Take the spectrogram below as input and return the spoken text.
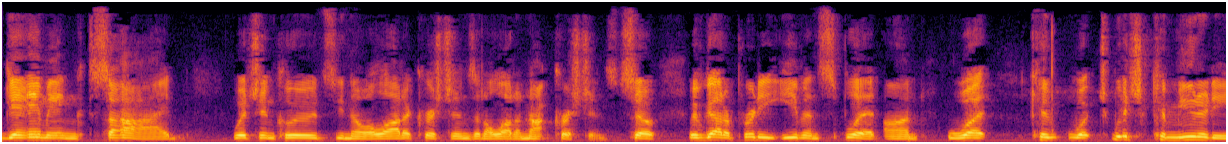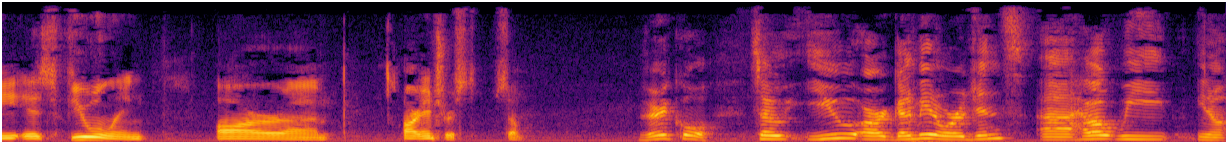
gaming side, which includes you know a lot of Christians and a lot of not Christians. So we've got a pretty even split on what what which community is fueling our um, our interest. So very cool. So you are going to be at Origins. Uh, how about we, you know,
